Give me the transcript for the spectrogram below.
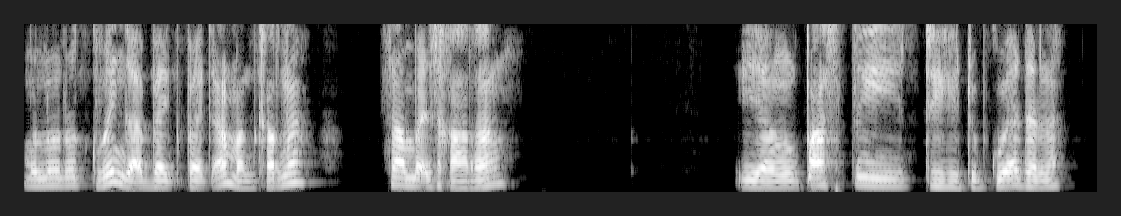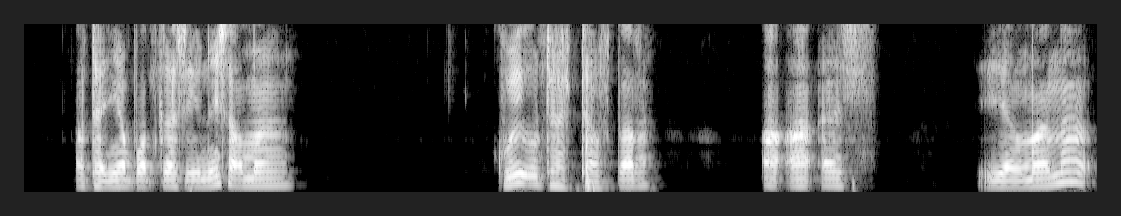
menurut gue nggak baik-baik aman karena sampai sekarang yang pasti di hidup gue adalah adanya podcast ini sama gue udah daftar AAS yang mana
